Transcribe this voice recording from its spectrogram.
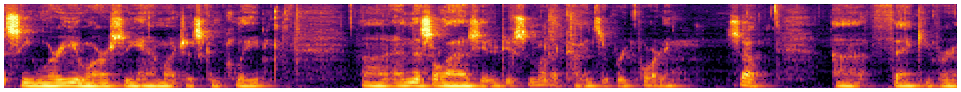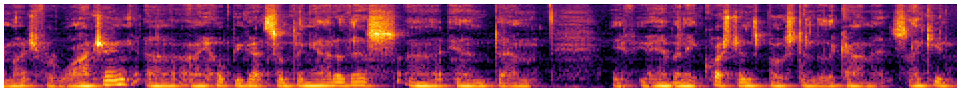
see where you are, see how much is complete. Uh, and this allows you to do some other kinds of reporting. So uh, thank you very much for watching. Uh, I hope you got something out of this. Uh, and um, if you have any questions, post into the comments. Thank you.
